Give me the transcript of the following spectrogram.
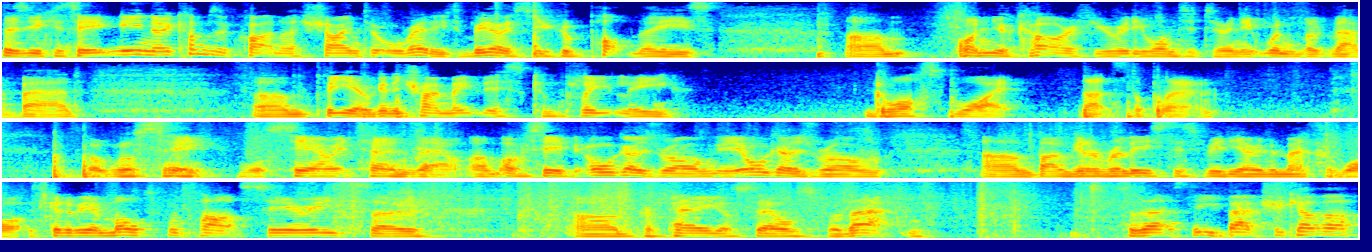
As you can see, you know, it comes with quite a nice shine to it already. To be honest, you could pop these um, on your car if you really wanted to and it wouldn't look that bad. Um, but yeah, we're going to try and make this completely gloss white. That's the plan. But we'll see. We'll see how it turns out. Um, obviously, if it all goes wrong, it all goes wrong. Um, but I'm going to release this video no matter what. It's going to be a multiple part series, so um, prepare yourselves for that. So that's the battery cover.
